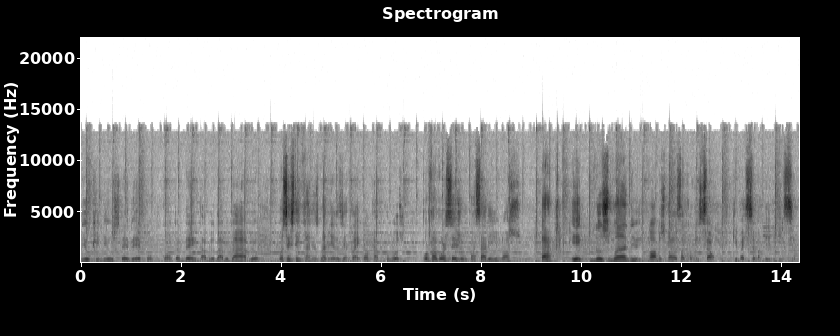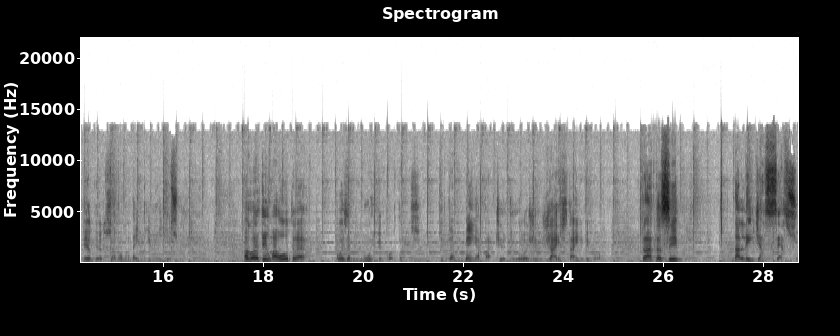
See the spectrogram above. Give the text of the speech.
milknewstv.com também, www. Vocês têm várias maneiras de entrar em contato conosco. Por favor, seja um passarinho nosso tá? E nos mande nomes para essa comissão, que vai ser uma delícia. Meu Deus do céu, vou mandar imprimir isso. Agora, tem uma outra coisa muito importante, que também a partir de hoje já está em vigor. Trata-se da lei de acesso.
